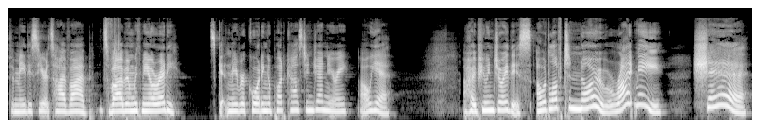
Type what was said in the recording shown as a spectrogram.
For me this year, it's high vibe. It's vibing with me already. It's getting me recording a podcast in January. Oh, yeah. I hope you enjoy this. I would love to know. Write me, share.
